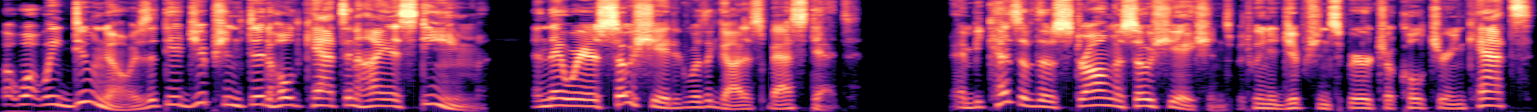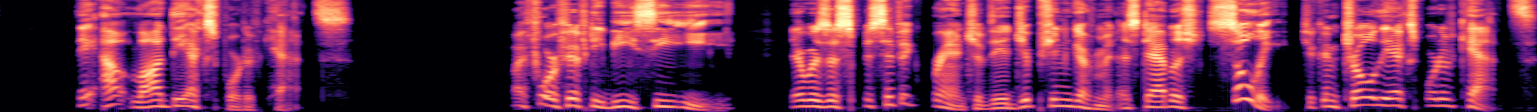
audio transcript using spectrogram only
But what we do know is that the Egyptians did hold cats in high esteem, and they were associated with the goddess Bastet. And because of those strong associations between Egyptian spiritual culture and cats, they outlawed the export of cats. By 450 BCE, there was a specific branch of the Egyptian government established solely to control the export of cats.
